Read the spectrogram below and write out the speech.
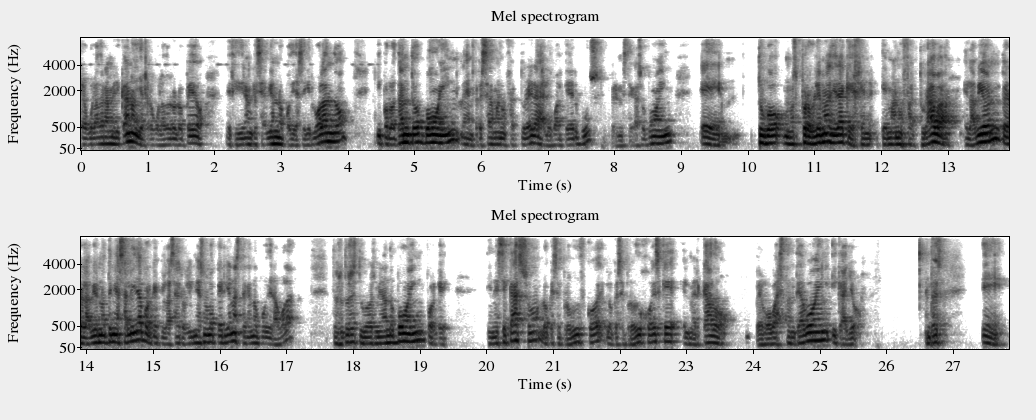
regulador americano y el regulador europeo decidieron que ese avión no podía seguir volando y por lo tanto Boeing, la empresa manufacturera, al igual que Airbus, pero en este caso Boeing, eh, tuvo unos problemas y era que, manufacturaba el avión, pero el avión no tenía salida porque las aerolíneas no lo querían hasta que no pudiera volar. Entonces nosotros estuvimos mirando Boeing porque en ese caso lo que se produjo, lo que se produjo es que el mercado pegó bastante a Boeing y cayó. Entonces, eh,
